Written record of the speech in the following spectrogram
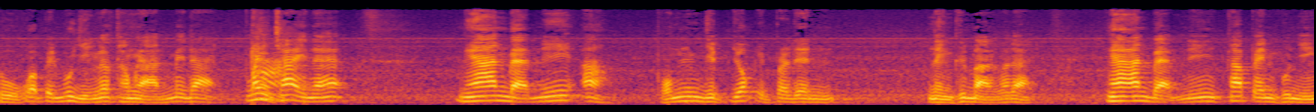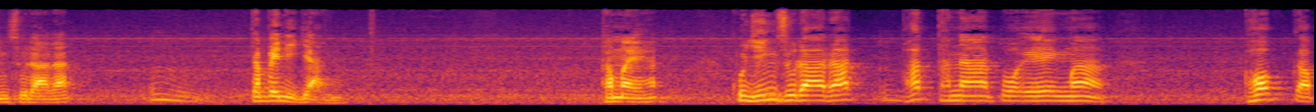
ถูกว่าเป็นผู้หญิงแล้วทำงานไม่ได้ ไม่ใช่นะฮะงานแบบนี้อะ ผมหยิบยกอีกประเด็นหนึ่งขึ้นมาก็ได้ งานแบบนี้ถ้าเป็นคุณหญิงสุดารัตน์อืมจะเป็นอีกอย่างทำไมฮะคุณหญิงสุดารัตน์พัฒนาตัวเองมาก พบกับ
